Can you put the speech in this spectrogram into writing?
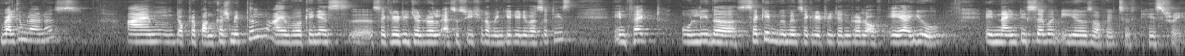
Welcome learners. I am Dr. Pankaj Mittal. I am working as uh, Secretary General Association of Indian Universities. In fact, only the second Women Secretary General of AIU in 97 years of its history.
